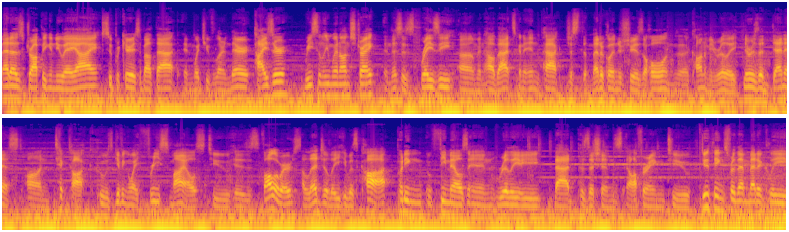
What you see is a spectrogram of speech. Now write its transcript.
Meta's dropping a new AI. Super curious about that and what you've learned there. Kaiser recently went on strike, and this is crazy, um, and how that's going to impact just the medical industry as a whole and the economy, really. There was a dentist on TikTok who was giving away free smiles to his followers. Allegedly, he was caught putting females in really bad positions, offering to do things for them medically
